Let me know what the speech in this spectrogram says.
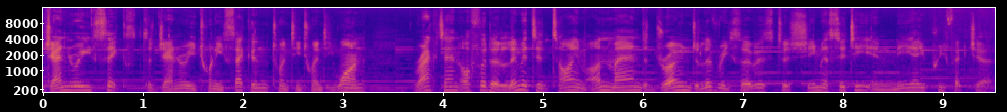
January 6th to January 22nd, 2021, Rakuten offered a limited time unmanned drone delivery service to Shima City in Mie Prefecture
